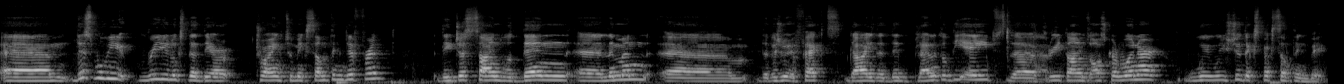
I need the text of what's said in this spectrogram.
Um, this movie really looks that they are trying to make something different. They just signed with Dan uh, Lemmon, um, the visual effects guys that did Planet of the Apes, the three times Oscar winner. We, we should expect something big.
